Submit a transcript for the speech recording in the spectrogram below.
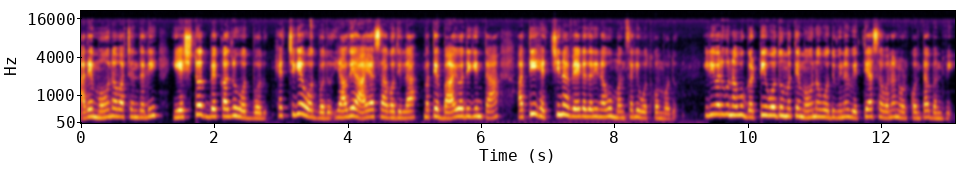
ಅದೇ ಮೌನ ವಾಚನದಲ್ಲಿ ಎಷ್ಟೊತ್ತು ಬೇಕಾದರೂ ಓದ್ಬೋದು. ಹೆಚ್ಚಿಗೆ ಓದ್ಬೋದು. ಯಾವುದೇ ಆಯಾಸ ಆಗೋದಿಲ್ಲ. ಮತ್ತು ಬಾಯೋದಿಗಿಂತ ಅತಿ ಹೆಚ್ಚಿನ ವೇಗದಲ್ಲಿ ನಾವು ಮನಸ್ಸಲ್ಲಿ ಓದ್ಕೊಬೋದು. ಇಲ್ಲಿವರೆಗೂ ನಾವು ಗಟ್ಟಿ ಓದು ಮತ್ತು ಮೌನ ಓದುವಿನ ವ್ಯತ್ಯಾಸವನ್ನು ನೋಡ್ಕೊತಾ ಬಂದ್ವಿ.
